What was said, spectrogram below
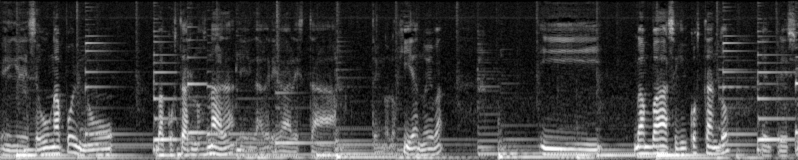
eh, según Apple, no va a costarnos nada el agregar esta tecnología nueva y va a seguir costando el precio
